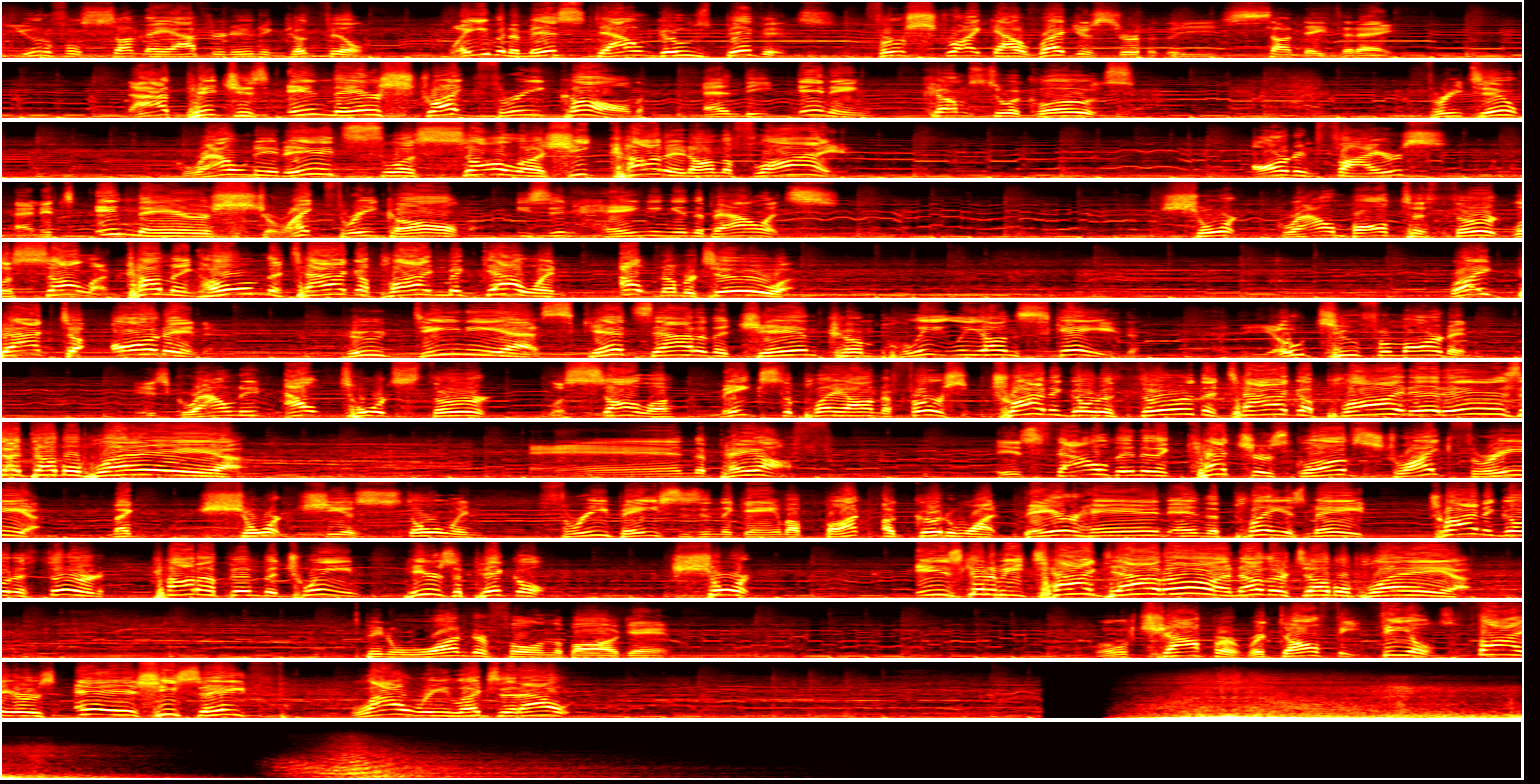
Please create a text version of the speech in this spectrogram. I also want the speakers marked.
Speaker 1: beautiful Sunday afternoon in Cookeville. Wave and a miss, down goes Bivens. First strikeout register for the Sunday today. That pitch is in there, strike three called, and the inning comes to a close. 3 2. Grounded, it's Lasala. She caught it on the fly. Arden fires, and it's in there, strike three called. He's in hanging in the balance. Short ground ball to third. Lasala coming home. The tag applied. McGowan out number two. Right back to Arden. Houdini-esque gets out of the jam completely unscathed. And the 0-2 from Arden is grounded out towards third. Lasala makes the play on the first, trying to go to third. The tag applied. It is a double play. And the payoff is fouled into the catcher's glove. Strike three. Mc Short, she has stolen three bases in the game, a bunt, a good one. Bare hand, and the play is made. Trying to go to third, caught up in between. Here's a pickle. Short is going to be tagged out. Oh, another double play. It's been wonderful in the ball game. Little chopper, Rodolfi, Fields, fires, and she's safe. Lowry legs it out.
